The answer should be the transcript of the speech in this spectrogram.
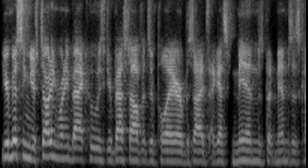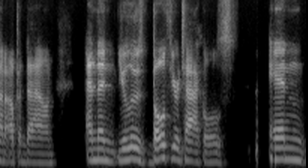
you're missing your starting running back, who is your best offensive player besides, I guess, Mims, but Mims is kind of up and down. And then you lose both your tackles and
